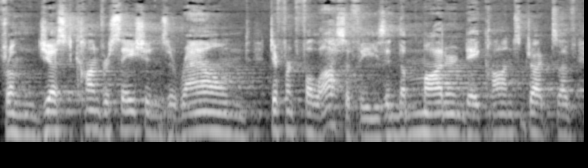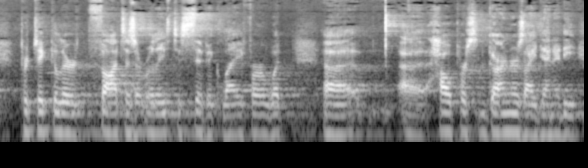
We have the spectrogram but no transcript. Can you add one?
from just conversations around different philosophies and the modern day constructs of particular thoughts as it relates to civic life or what uh, uh, how a person garners identity.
